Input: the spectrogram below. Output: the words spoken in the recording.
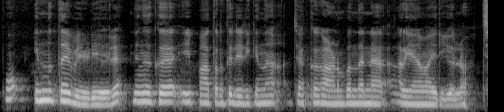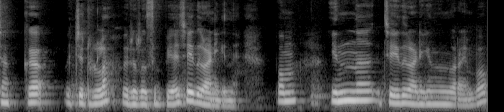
അപ്പോൾ ഇന്നത്തെ വീഡിയോയിൽ നിങ്ങൾക്ക് ഈ പാത്രത്തിലിരിക്കുന്ന ചക്ക കാണുമ്പം തന്നെ അറിയാമായിരിക്കുമല്ലോ. ചക്ക വെച്ചിട്ടുള്ള ഒരു റെസിപ്പിയാണ് ചെയ്ത് കാണിക്കുന്നത് അപ്പം ഇന്ന് ചെയ്ത് കാണിക്കുന്നതെന്ന് പറയുമ്പോൾ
